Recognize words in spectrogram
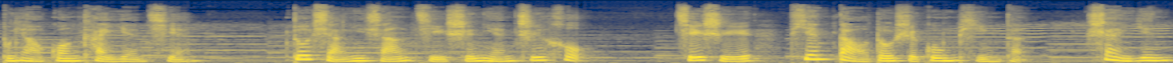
不要光看眼前，多想一想几十年之后。其实天道都是公平的，善因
